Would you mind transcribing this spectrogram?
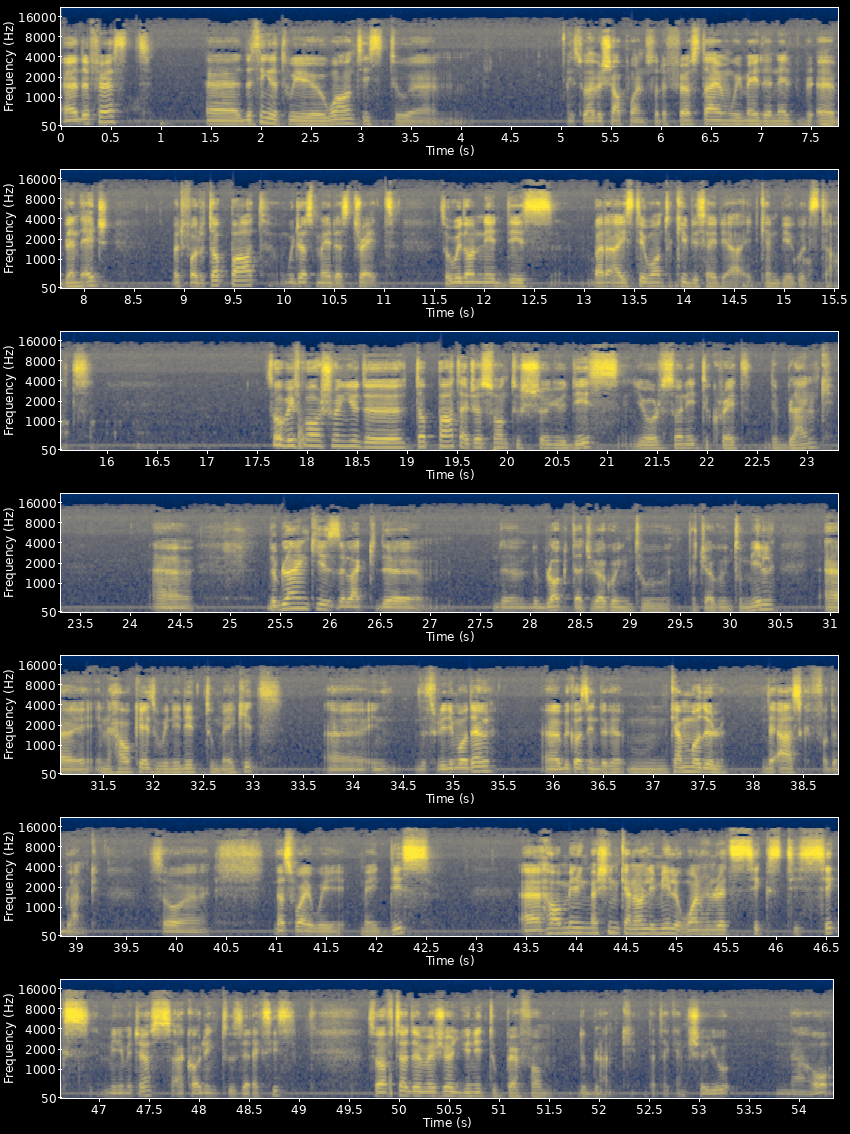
uh, the first uh, the thing that we want is to um, is to have a sharp one. So the first time we made a edge, uh, blend edge but for the top part we just made a straight. So we don't need this but I still want to keep this idea. It can be a good start. So before showing you the top part I just want to show you this. You also need to create the blank. Uh, the blank is like the the the block that you are going to that you are going to mill in our case we needed to make it uh, in the 3D model uh, because in the um, CAM module they ask for the blank. So uh, that's why we made this. Uh, our milling machine can only mill 166 millimeters according to z-axis so after the measure you need to perform the blank that I can show you now.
